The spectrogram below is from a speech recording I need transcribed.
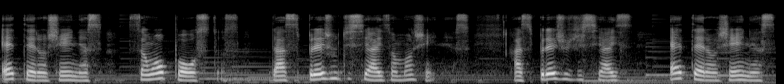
heterogêneas são opostas das prejudiciais homogêneas. As prejudiciais heterogêneas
